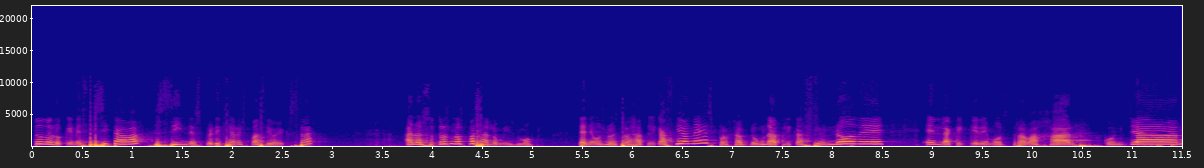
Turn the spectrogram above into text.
todo lo que necesitaba sin desperdiciar espacio extra. A nosotros nos pasa lo mismo. Tenemos nuestras aplicaciones, por ejemplo, una aplicación Node en la que queremos trabajar con Jan,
